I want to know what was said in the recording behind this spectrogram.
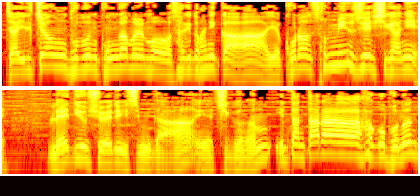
자, 일정 부분 공감을 뭐 사기도 하니까, 예, 그런 손민수의 시간이 radio쇼에도 있습니다. 예, 지금. 일단 따라하고 보는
